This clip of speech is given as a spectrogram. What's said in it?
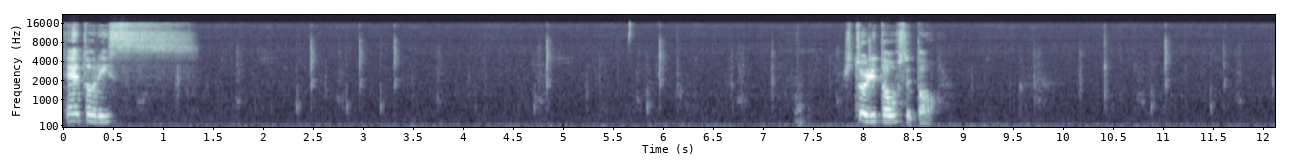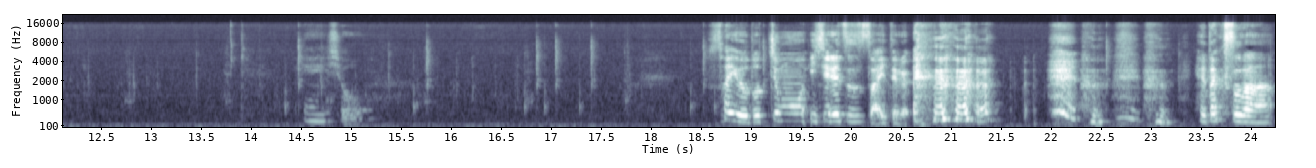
テトリス。一人倒せた。検証左右どっちも一列ずつ空いてる。下手くそだな。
